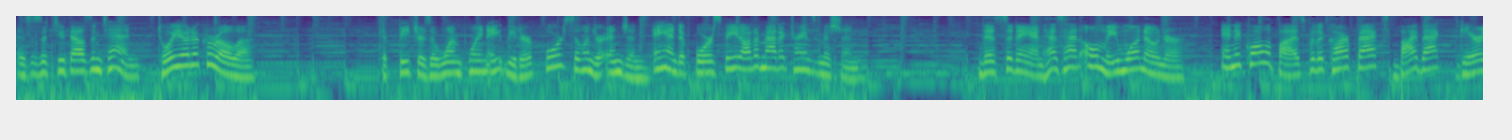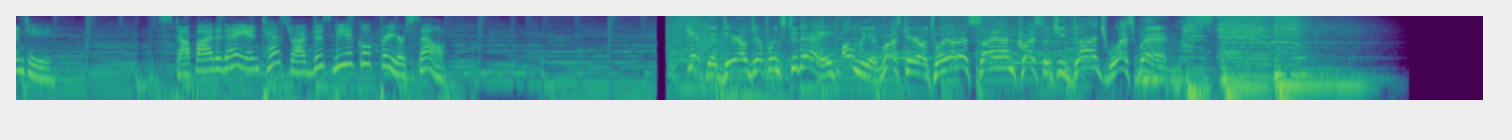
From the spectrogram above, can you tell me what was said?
This is a 2010 Toyota Corolla. It features a 1.8 liter four cylinder engine and a four speed automatic transmission. This sedan has had only one owner and it qualifies for the Carfax buyback guarantee. Stop by today and test drive this vehicle for yourself. Get the Darrow difference today only at Russ Darrow Toyota Scion Chrysler Jeep Dodge West Bend.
